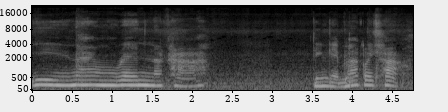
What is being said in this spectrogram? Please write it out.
อี้นั่งเล่นนะคะติงใหญ่มากเลยค่ะ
